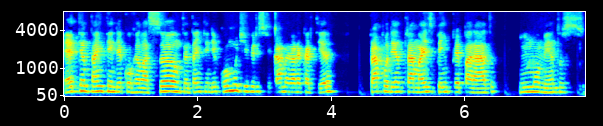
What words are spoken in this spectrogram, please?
é tentar entender correlação, tentar entender como diversificar melhor a carteira para poder entrar mais bem preparado em momentos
